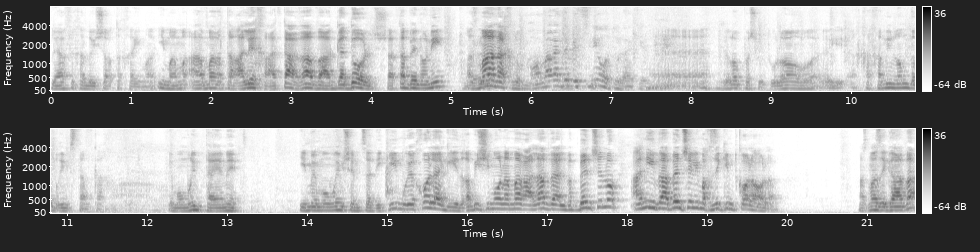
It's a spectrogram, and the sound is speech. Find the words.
לאף אחד לא השארת חיים. אם אמ-, אמרת עליך, אתה רב הגדול, שאתה בינוני, אז מה אנחנו? הוא אמר את זה בצניעות אולי, כן. אה, זה לא פשוט, הוא לא... חכמים לא מדברים סתם ככה. הם אומרים את האמת. אם הם אומרים שהם צדיקים, הוא יכול להגיד, רבי שמעון אמר עליו ועל הבן שלו, אני והבן שלי מחזיקים את כל העולם. אז מה זה גאווה?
